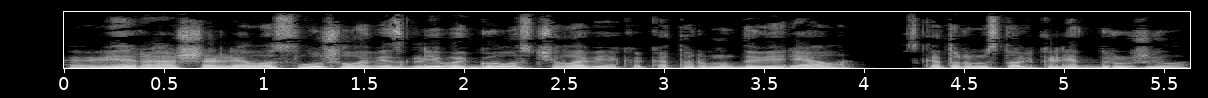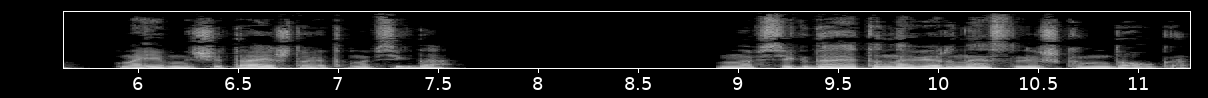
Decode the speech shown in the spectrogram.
Вера ошалела слушала визгливый голос человека, которому доверяла, с которым столько лет дружила, наивно считая, что это навсегда. «Навсегда это, наверное, слишком долго»,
